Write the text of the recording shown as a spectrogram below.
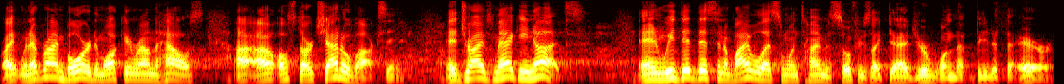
right? Whenever I'm bored and walking around the house, I, will start shadow boxing. It drives Maggie nuts. And we did this in a Bible lesson one time, and Sophie's like, Dad, you're one that beateth the air.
